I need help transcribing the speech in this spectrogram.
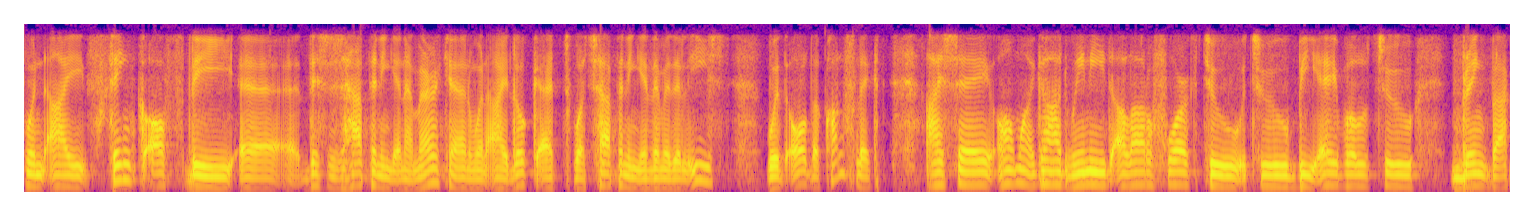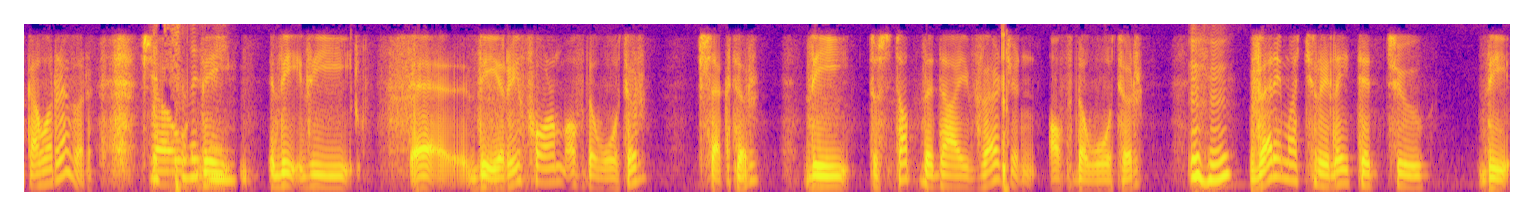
when I think of the uh, this is happening in America, and when I look at what's happening in the Middle East with all the conflict, I say, "Oh my God, we need a lot of work to to be able to bring back our river." So Absolutely. the the the uh, the reform of the water sector, the to stop the diversion of the water, Mm-hmm. very much related to the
